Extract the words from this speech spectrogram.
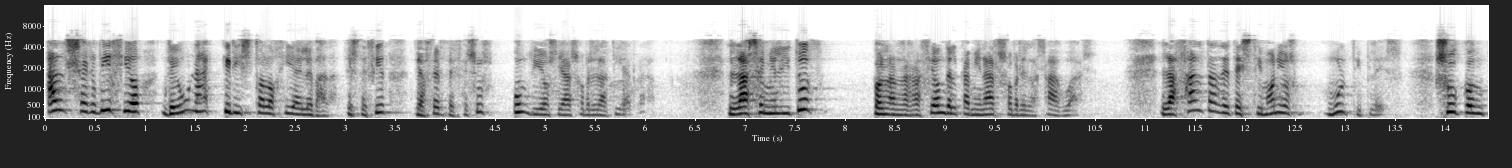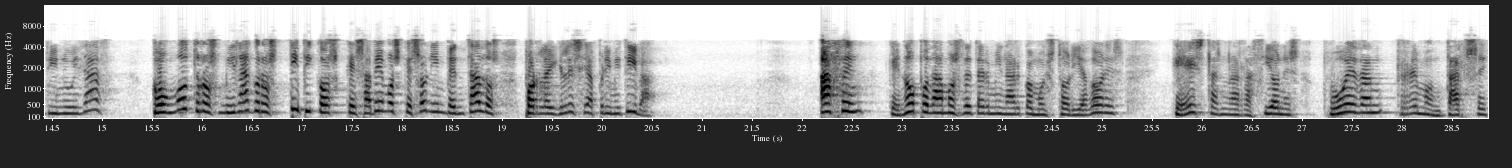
al servicio de una cristología elevada, es decir, de hacer de Jesús un Dios ya sobre la tierra. La similitud con la narración del caminar sobre las aguas, la falta de testimonios múltiples, su continuidad con otros milagros típicos que sabemos que son inventados por la Iglesia primitiva, hacen que no podamos determinar como historiadores que estas narraciones puedan remontarse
